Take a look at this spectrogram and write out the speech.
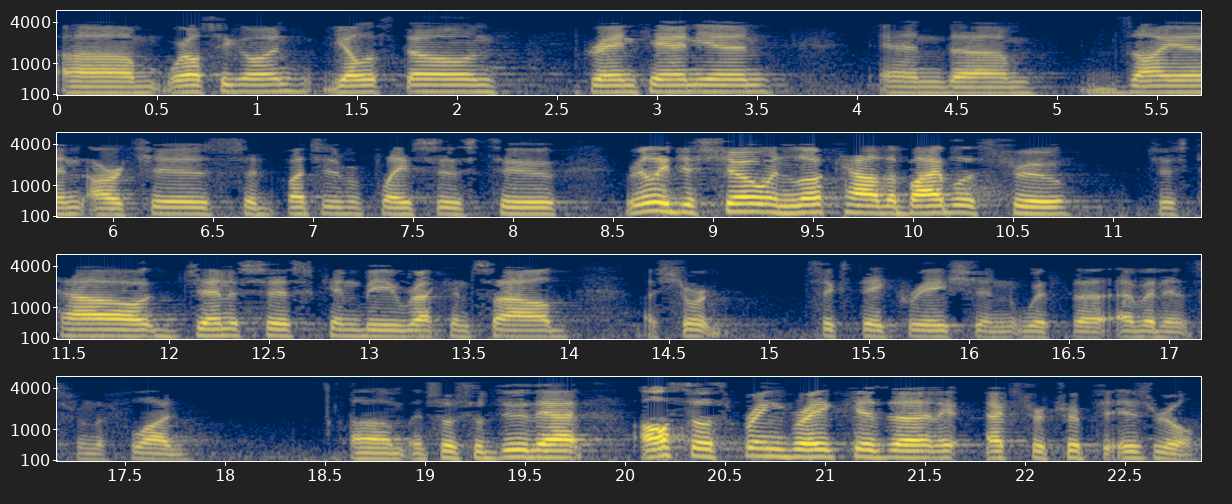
Um, where else are you going? Yellowstone, Grand Canyon, and um, Zion, Arches, a bunch of different places to really just show and look how the Bible is true, just how Genesis can be reconciled, a short six day creation with the evidence from the flood. Um, and so she'll do that. Also, spring break is an extra trip to Israel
